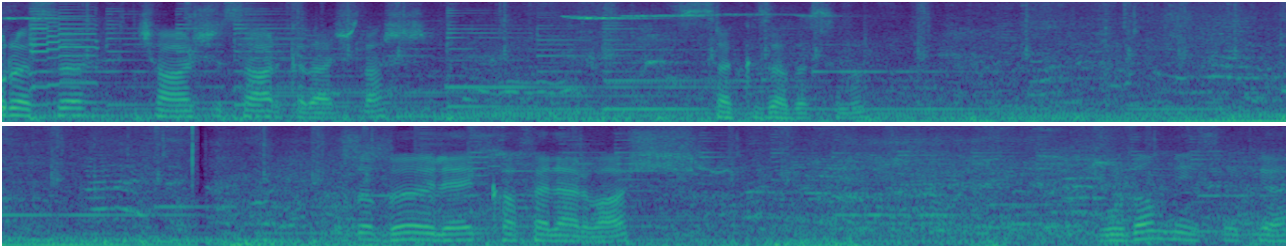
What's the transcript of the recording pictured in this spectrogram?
Burası çarşısı arkadaşlar. Sakız Adası'nın. Burada böyle kafeler var. Buradan mı yesek ya?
